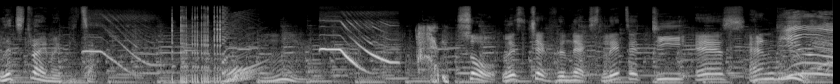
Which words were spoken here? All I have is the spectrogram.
Let's try my pizza. Mm. So let's check the next letter T, S, and U. You!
